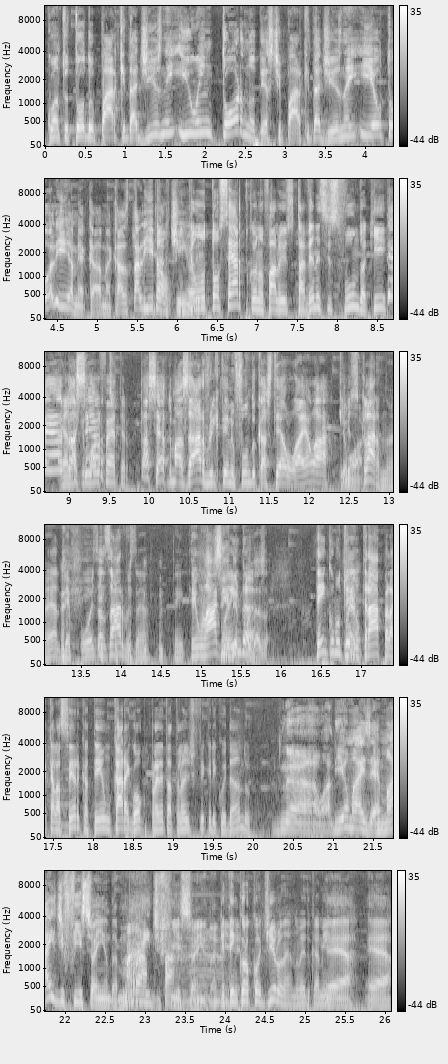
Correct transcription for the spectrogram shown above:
quanto todo o parque da Disney e o entorno deste parque da Disney. E eu tô ali, a minha, ca- minha casa tá ali, Então, pertinho. então ali. eu tô certo quando eu falo isso. Tá vendo esses fundos aqui? É, lá tá que mora o certo. Fetter. Tá certo, mas a árvore que tem no fundo do castelo lá é lá que eu Isso, moro. claro, não é? Depois das árvores, né? Tem, tem um lago Sim, ainda. Tem como tu Tem entrar pelaquela cerca? Tem um cara igual com o Planeta Atlântico que fica ali cuidando? Não, ali é mais, é mais difícil ainda. Mais Rapaz. difícil ainda. Porque ali. tem crocodilo, né, no meio do caminho. É, é.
